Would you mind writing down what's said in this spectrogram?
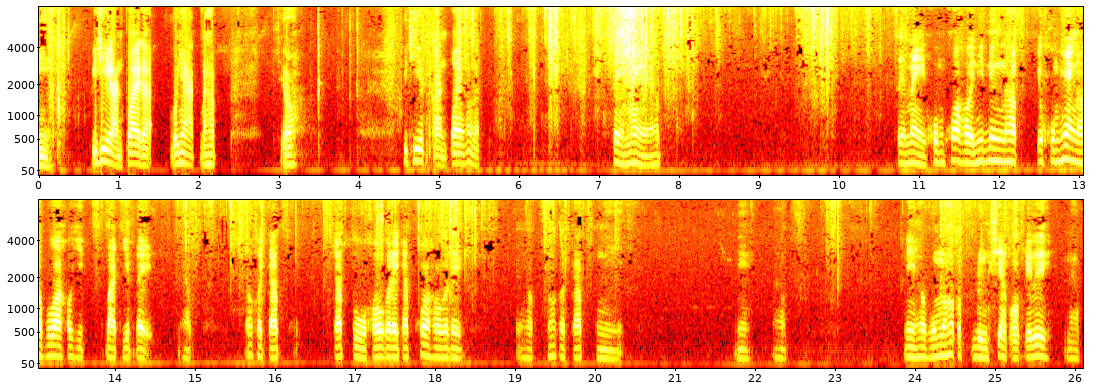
นี่ วิธีการปล่อยก็บ่ยากนะครับ เดี๋ยว วิธีการปล่อยเขากับใส่ไม้นะครับ ใส่ไม้คมข้อเขาไว้นิดนึงนะครับอย่าคมแห้งนะครับ เพราะว่าเขาหิดบาดเจ็บได้นะครับ แล้วก็จับจับตูเขาก็ได้จับข้อเขาก็ได้นะครับแล้วก็จับตรงนี้นี่นะครับ นี่ครับผมแล้วเขาก็ดึงเชือกออกได้เลยนะครับ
